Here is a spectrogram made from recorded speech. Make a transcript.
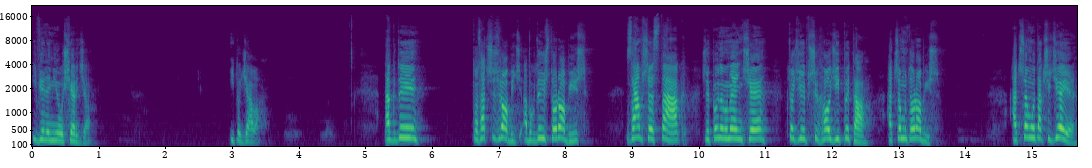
i wiele miłosierdzia. I to działa. A gdy to zaczniesz robić, albo gdy już to robisz, zawsze jest tak, że w pewnym momencie ktoś do przychodzi i pyta, a czemu to robisz? A czemu tak się dzieje?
